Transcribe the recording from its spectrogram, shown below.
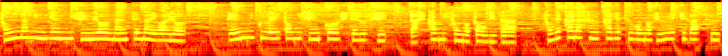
そんな人間に信用なんてないわよ。現にクウェートに侵攻してるし、確かにその通りだ。それから数ヶ月後の11月、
